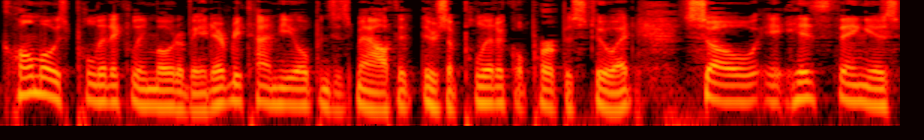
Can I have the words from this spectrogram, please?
Cuomo is politically motivated. Every time he opens his mouth, it, there's a political purpose to it. So it, his thing is,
